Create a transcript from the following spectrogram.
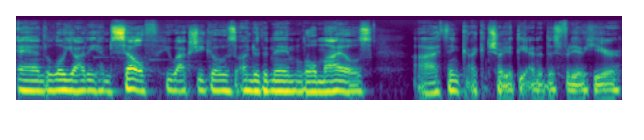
and Lil Yachty himself, who actually goes under the name Lil Miles. Uh, I think I can show you at the end of this video here.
